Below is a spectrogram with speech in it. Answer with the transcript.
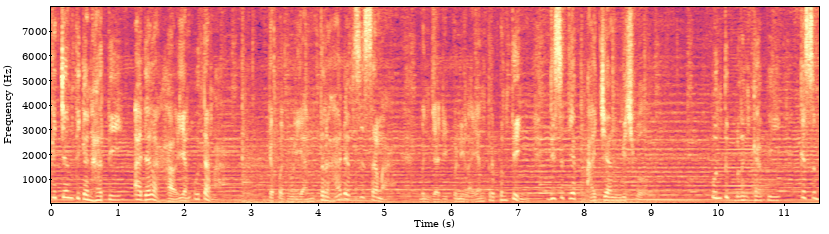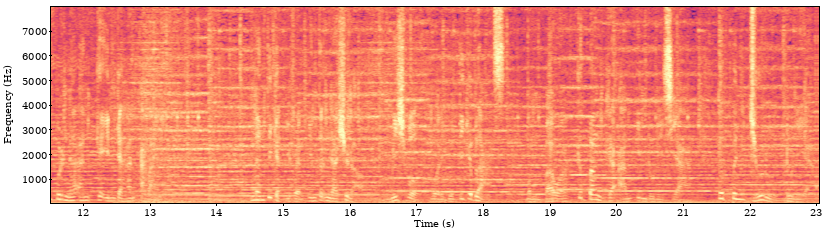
Kecantikan hati adalah hal yang utama. Kepedulian terhadap sesama menjadi penilaian terpenting di setiap ajang Miss World untuk melengkapi kesempurnaan keindahan alami. Nantikan event internasional Miss World 2013 membawa kebanggaan Indonesia ke penjuru dunia.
